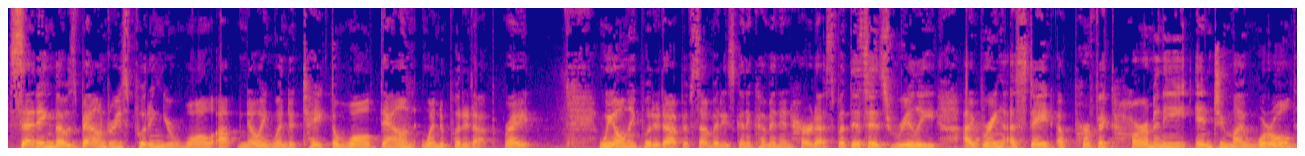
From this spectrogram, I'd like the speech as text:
Setting those boundaries putting your wall up knowing when to take the wall down when to put it up right? We only put it up if somebody's going to come in and hurt us but this is really i bring a state of perfect harmony into my world.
